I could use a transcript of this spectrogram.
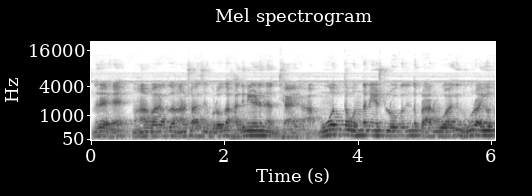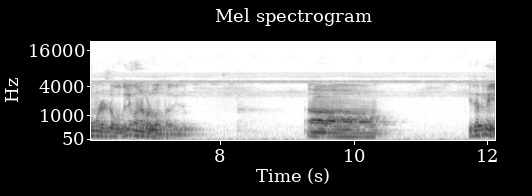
ಅಂದರೆ ಮಹಾಭಾರತದ ಅನುಶಾಸನ ಬರೋದು ಹದಿನೇಳನೇ ಅಧ್ಯಾಯ ಮೂವತ್ತ ಒಂದನೆಯ ಶ್ಲೋಕದಿಂದ ಪ್ರಾರಂಭವಾಗಿ ನೂರ ಐವತ್ತ್ಮೂರನೇ ಶ್ಲೋಕದಲ್ಲಿ ಕೊನೆಗೊಳ್ಳುವಂಥದ್ದು ಇದು. ಇದರಲ್ಲಿ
